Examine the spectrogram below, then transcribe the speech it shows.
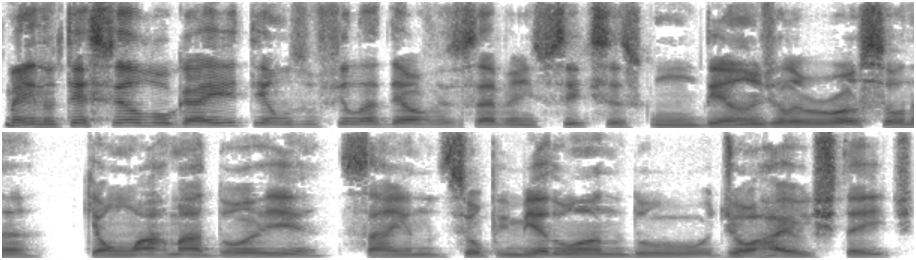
Bem, no terceiro lugar aí temos o Philadelphia 76ers com o DeAngelo Russell, né? Que é um armador aí, saindo do seu primeiro ano do, de Ohio State.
